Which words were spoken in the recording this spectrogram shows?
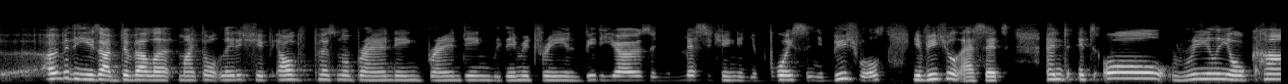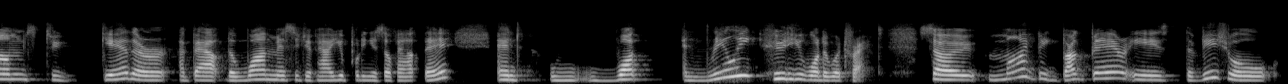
uh, over the years, I've developed my thought leadership of personal branding, branding with imagery and videos and your messaging and your voice and your visuals, your visual assets. And it's all really all comes together about the one message of how you're putting yourself out there and what and really who do you want to attract? So my big bugbear is the visual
